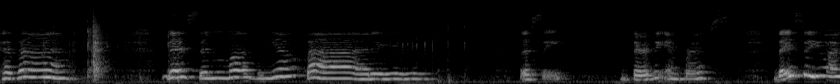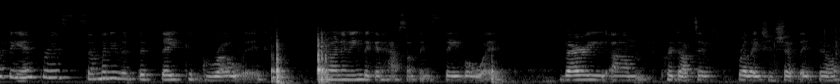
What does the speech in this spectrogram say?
Cause I'm missing more than your body. Let's see. There's the Empress. They see you as the Empress, somebody that, that they could grow with. You know what I mean? They could have something stable with. Very um, productive relationship, they feel.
